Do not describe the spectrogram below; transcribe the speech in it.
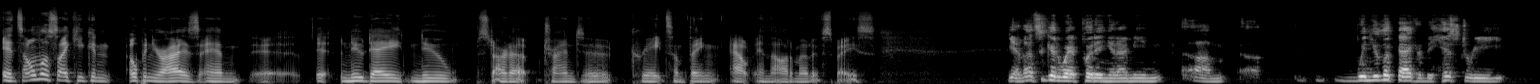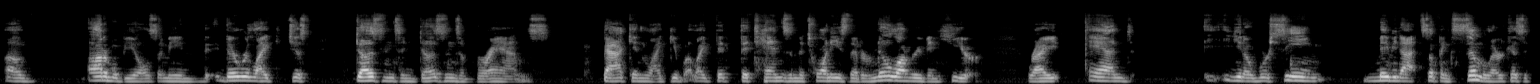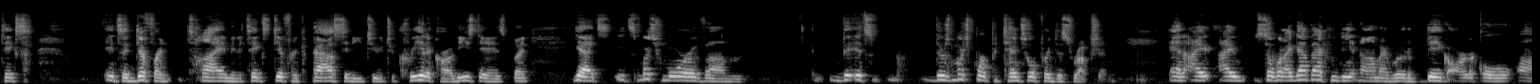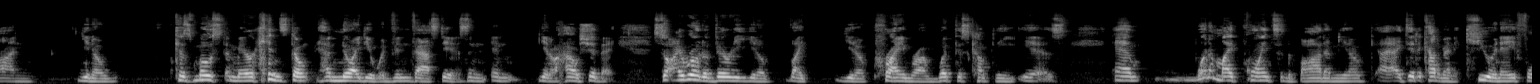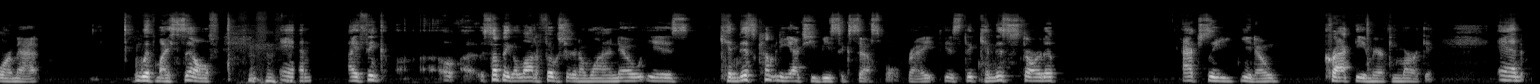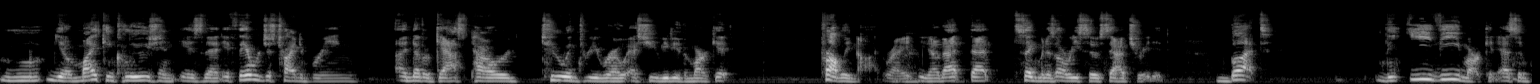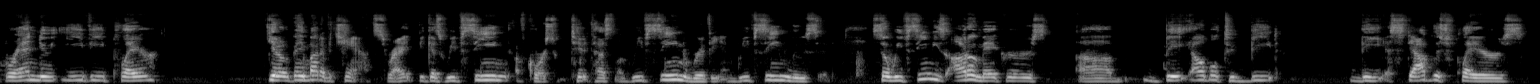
it's almost like you can open your eyes and uh, new day, new startup trying to create something out in the automotive space. Yeah, that's a good way of putting it. I mean, um, when you look back at the history of automobiles, I mean, there were like just dozens and dozens of brands back in like like the, the tens and the twenties that are no longer even here, right? And you know, we're seeing maybe not something similar because it takes it's a different time and it takes different capacity to to create a car these days. But yeah, it's it's much more of um, it's there's much more potential for disruption. And I, I so when I got back from Vietnam, I wrote a big article on, you know, because most Americans don't have no idea what VinFast is, and and you know how should they? So I wrote a very you know like you know primer on what this company is, and one of my points at the bottom, you know, I did it kind of in a Q and A format with myself, and I think Uh, something a lot of folks are going to want to know is can this company actually be successful? Right? Is the can this startup actually you know crack the American market? And you know, my conclusion is that if they were just trying to bring another gas-powered two and three row SUV to the market, probably not, right? Mm-hmm. You know that that segment is already so saturated. But the EV market, as a brand new EV player, you know, they might have a chance, right? Because we've seen, of course, Tesla, we've seen Rivian, we've seen Lucid. So we've seen these automakers uh, be able to beat the established players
